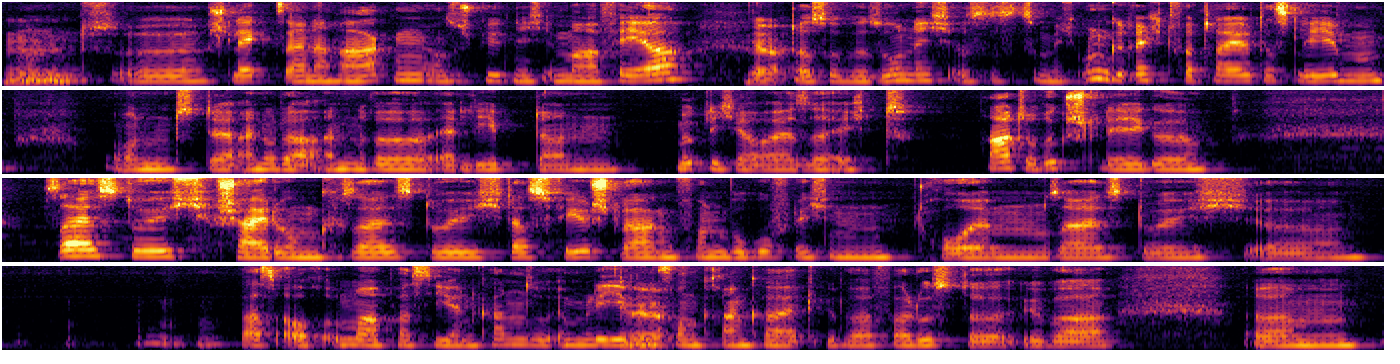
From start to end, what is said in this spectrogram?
mhm. und äh, schlägt seine Haken, also spielt nicht immer fair. Ja. Das sowieso nicht. Es ist ziemlich ungerecht verteilt, das Leben. Und der ein oder andere erlebt dann möglicherweise echt harte Rückschläge, sei es durch Scheidung, sei es durch das Fehlschlagen von beruflichen Träumen, sei es durch äh, was auch immer passieren kann, so im Leben, ja. von Krankheit über Verluste, über ähm,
